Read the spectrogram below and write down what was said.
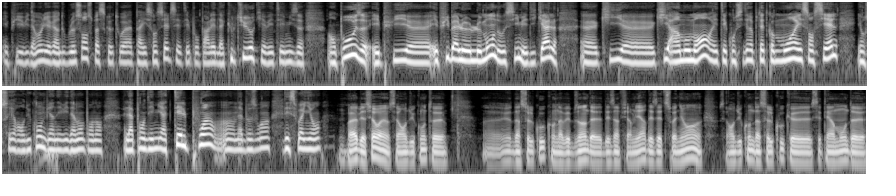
Et puis évidemment, il y avait un double sens parce que toi, pas essentiel, c'était pour parler de la culture qui avait été mise en pause, et puis euh, et puis bah, le, le, monde aussi médical euh, qui euh, qui à un moment était considéré peut-être comme moins essentiel, et on s'est rendu compte bien évidemment pendant la pandémie à tel point on a besoin des soignants. Ouais, bien sûr, on s'est rendu compte euh, d'un seul coup qu'on avait besoin de, des infirmières, des aides-soignants. On s'est rendu compte d'un seul coup que c'était un monde euh,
